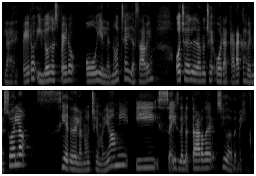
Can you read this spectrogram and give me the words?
Las espero y los espero hoy en la noche, ya saben, 8 de la noche hora Caracas, Venezuela, 7 de la noche Miami y 6 de la tarde Ciudad de México.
